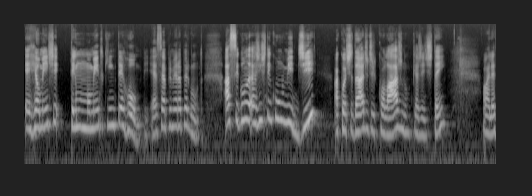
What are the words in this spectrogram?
é, realmente tem um momento que interrompe? Essa é a primeira pergunta. A segunda, a gente tem como medir a quantidade de colágeno que a gente tem? Olha,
